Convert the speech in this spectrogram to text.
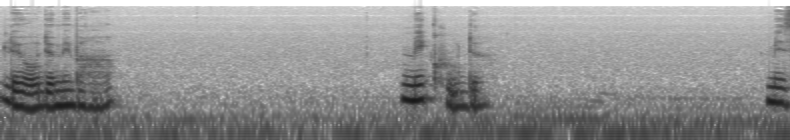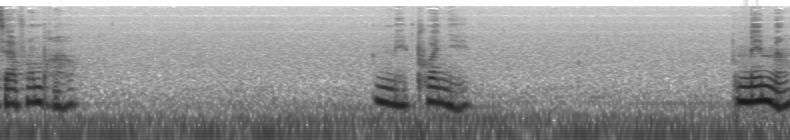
le haut de mes bras, mes coudes, mes avant-bras, mes poignets mes mains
